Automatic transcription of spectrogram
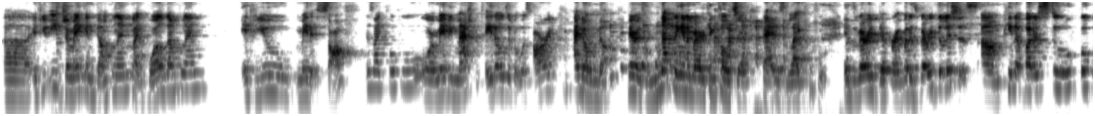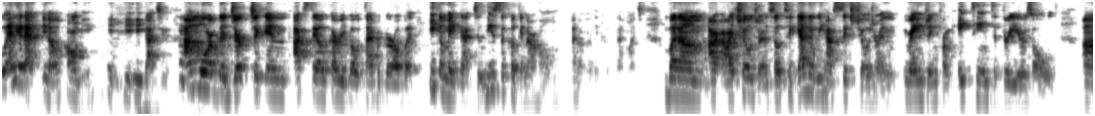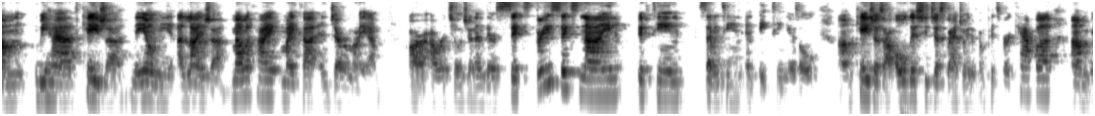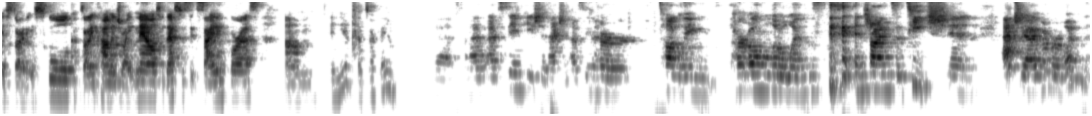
Uh, if you eat Jamaican dumpling, like boiled dumpling, if you made it soft, is like fufu, or maybe mashed potatoes if it was hard. I don't know. There is nothing in American culture that is like fufu. It's very different, but it's very delicious. Um, peanut butter stew, fufu, any of that, you know, call me. He, he, he got you. I'm more of the jerk chicken, oxtail curry goat type of girl, but he can make that too. He's the cook in our home. I don't really cook that much but um our, our children so together we have six children ranging from 18 to 3 years old um, we have Kasia, Naomi, Elijah, Malachi, Micah, and Jeremiah are our children, and they're six, three, six, nine, 15, 17, and 18 years old. Um, Kasia is our oldest. She just graduated from Pittsburgh CAPA, um, is starting school, starting college right now. So that's just exciting for us. Um, and yeah, that's our fam. Yes, and I've, I've seen Keisha in action. I've seen her toggling her own little ones and trying to teach. And actually, I remember one,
